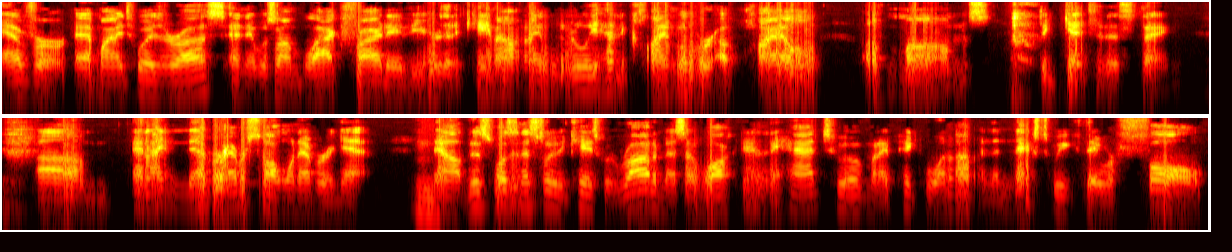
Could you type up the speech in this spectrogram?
ever at my Toys R Us, and it was on Black Friday the year that it came out, and I literally had to climb over a pile of moms to get to this thing. Um, and I never ever saw one ever again. Hmm. Now, this wasn't necessarily the case with Rodimus. I walked in and they had two of them, and I picked one up, and the next week they were full.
